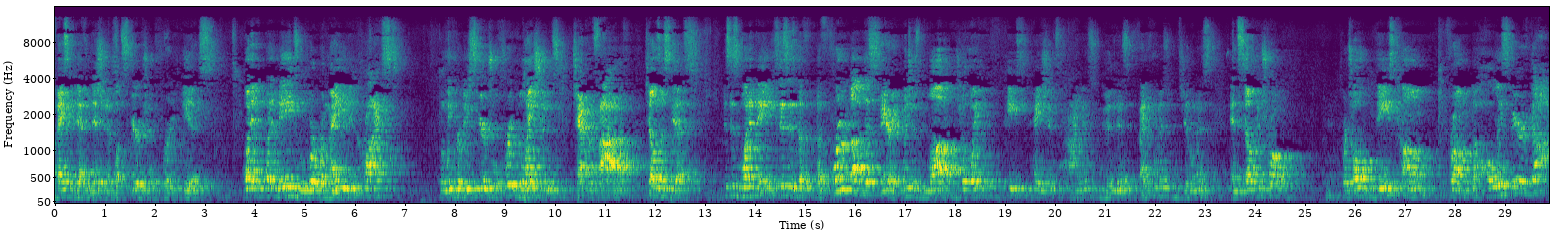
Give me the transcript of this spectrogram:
a basic definition of what spiritual fruit is. What it, what it means when we're remaining in Christ, when we produce spiritual fruit. Galatians chapter 5 tells us this. This is what it means. This is the, the fruit of the Spirit, which is love, joy, peace, patience, kindness, goodness, faithfulness, gentleness, and self-control. We're told these come from the Holy Spirit of God.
